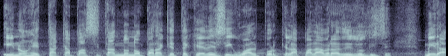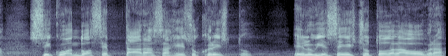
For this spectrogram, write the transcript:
y nos está capacitando no para que te quedes igual, porque la palabra de Dios dice, mira, si cuando aceptaras a Jesucristo, Él hubiese hecho toda la obra,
